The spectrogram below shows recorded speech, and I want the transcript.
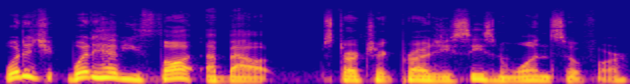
What did you, what have you thought about Star Trek Prodigy season one so far?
